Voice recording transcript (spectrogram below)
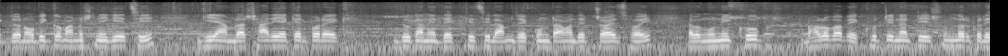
একজন অভিজ্ঞ মানুষ নিয়ে গিয়েছি। গিয়ে আমরা শাড়ি একের পর এক দোকানে দেখতেছিলাম যে কোনটা আমাদের চয়েস হয় এবং উনি খুব ভালোভাবে খুঁটিনাটি সুন্দর করে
